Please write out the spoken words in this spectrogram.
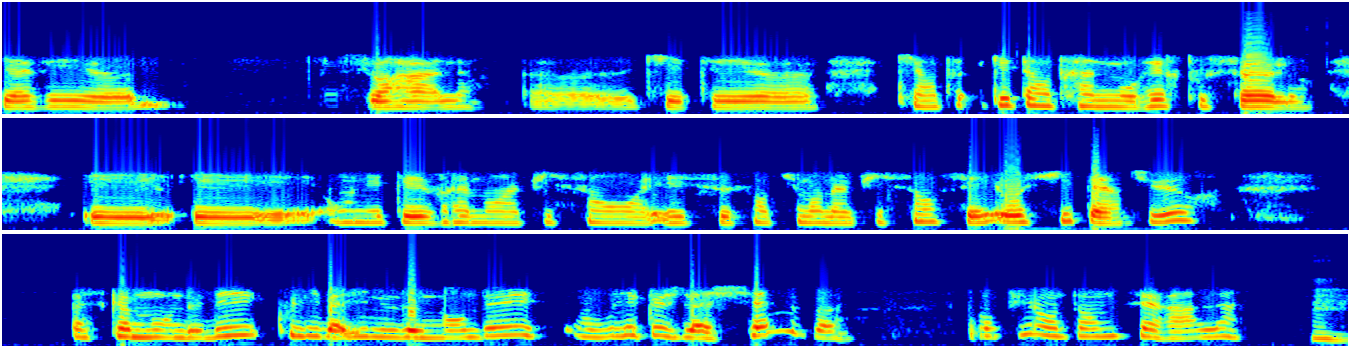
avait qui était qui, était en train de mourir tout seul. Et, et on était vraiment impuissants. Et ce sentiment d'impuissance est aussi perdure parce qu'à un moment donné, Koulibaly nous a demandé Vous voulez que je l'achève pour plus entendre ses râles hmm.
